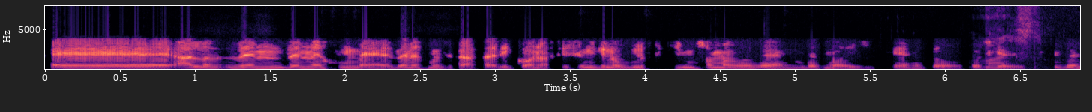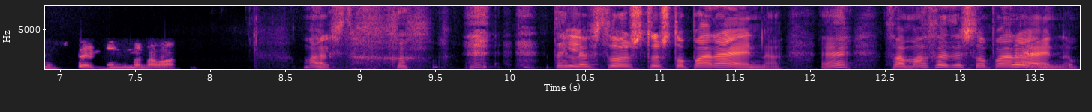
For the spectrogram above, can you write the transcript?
Ε, αλλά δεν, δεν, έχουμε, δεν έχουμε ξεκάθαρη εικόνα αυτή τη στιγμή. Η κοινοβουλευτική μας ομάδα δεν, δεν γνωρίζει τι είναι το, το σχέδιο τη κυβέρνηση. Περιμένουμε να μάθουμε. Μάλιστα. Τελευταίο στο, στο παρά ένα. Ε; Θα μάθετε στο παρά ε, ένα.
